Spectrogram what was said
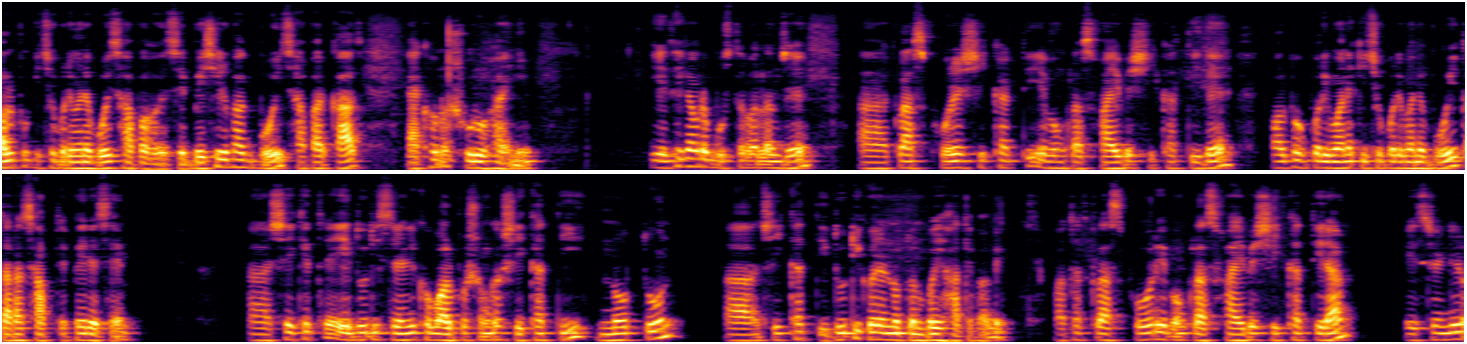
অল্প কিছু পরিমাণে বই ছাপা হয়েছে। বেশিরভাগ বই ছাপার কাজ এখনও শুরু হয়নি। এ থেকে আমরা বুঝতে পারলাম যে ক্লাস ফোরের শিক্ষার্থী এবং ক্লাস ফাইভের শিক্ষার্থীদের অল্প পরিমাণে কিছু পরিমাণে বই তারা ছাপতে পেরেছে। সেক্ষেত্রে এই দুটি শ্রেণির খুব অল্প সংখ্যক শিক্ষার্থী নতুন শিক্ষার্থী দুটি করে নতুন বই হাতে পাবে। অর্থাৎ ক্লাস ফোর এবং ক্লাস ফাইভের শিক্ষার্থীরা এই শ্রেণির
